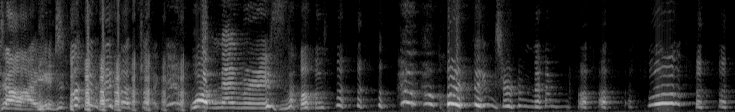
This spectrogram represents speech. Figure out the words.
died." Was like, "What memories, Mum? what a thing to remember."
